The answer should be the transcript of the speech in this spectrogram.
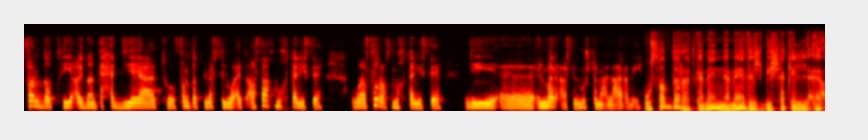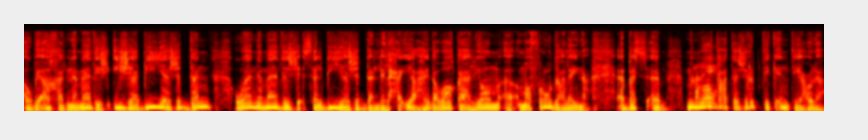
فرضت هي أيضا تحديات وفرضت بنفس الوقت آفاق مختلفة وفرص مختلفة للمرأة في المجتمع العربي وصدرت كمان نماذج بشكل أو بآخر نماذج إيجابية جدا ونماذج سلبية جدا للحقيقة هذا واقع اليوم مفروض علينا بس من صحيح. واقع تجربتك أنت علا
